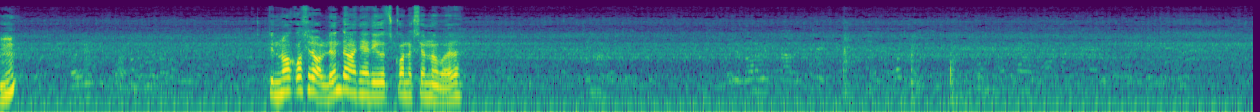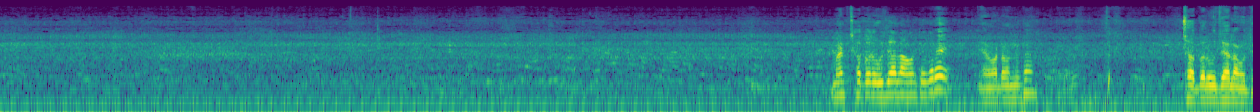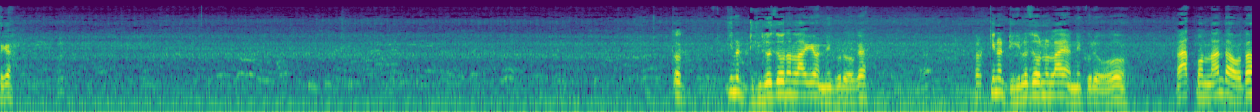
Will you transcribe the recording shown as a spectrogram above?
हुँ? त्यो नकसेर हल्यो नि त त्यहाँदेखि कनेक्सन नभएर। माथि छतबाट उज्यालो आउँथ्यो के अरे यहाँबाट आउनु त छतबाट उज्यालो आउँथ्यो क्या त किन ढिलो जोड्न लाग्यो भन्ने कुरो हो क्या तर किन ढिलो जोड्न लाग्यो भन्ने कुरो हो रात पर्ला नि त अब त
